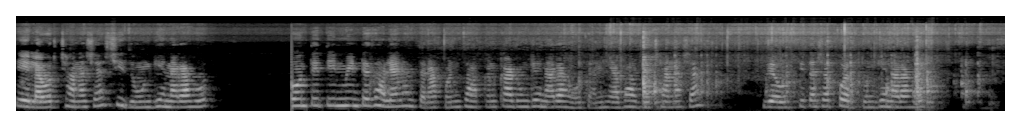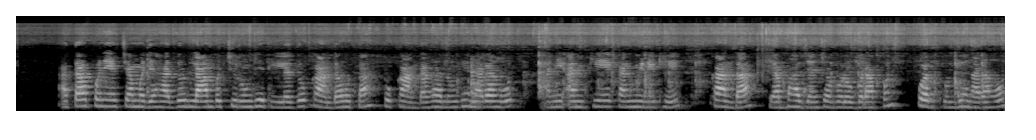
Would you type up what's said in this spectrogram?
तेलावर छान अशा शिजवून घेणार आहोत. दोन ते तीन मिनटं झाल्यानंतर आपण झाकण काढून घेणार आहोत आणि ह्या भाज्या छान अशा व्यवस्थित अशा परतून घेणार आहोत. आता आपण याच्यामध्ये हा जो लांब चिरून घेतलेला जो कांदा होता तो कांदा घालून घेणार आहोत. आणि आणखी एका मिनिट हे कांदा या भाज्यांच्या बरोबर आपण परतून घेणार आहोत.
